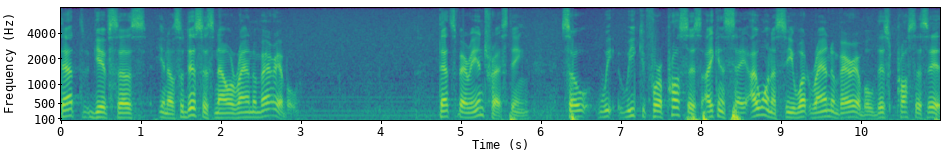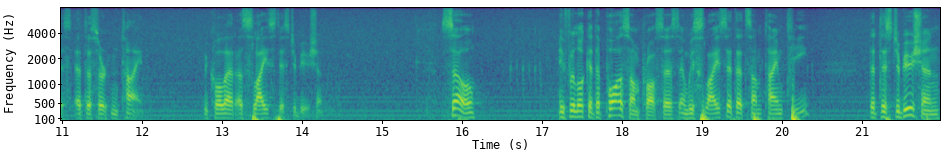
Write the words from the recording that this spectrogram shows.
that gives us, you know, so this is now a random variable. That's very interesting. So we, we, for a process, I can say, I want to see what random variable this process is at a certain time. We call that a slice distribution. So if we look at the Poisson process and we slice it at some time t, the distribution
